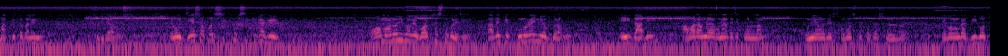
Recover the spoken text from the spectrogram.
মাতৃত্বকালীন ছুটি দেওয়া হোক। এবং যে সকল শিক্ষক শিক্ষিকাকে অমানবিকভাবে বরখাস্ত করেছে, তাদেরকে পুনরায় নিয়োগ করা হোক। এই দাবি আবার আমরা ওনার কাছে করলাম। উনি আমাদের সমস্ত কথা শুনল এবং আমরা বিগত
